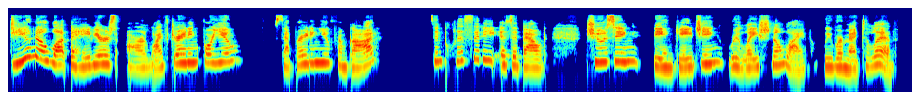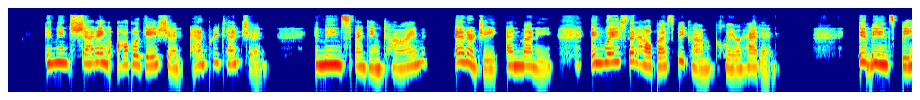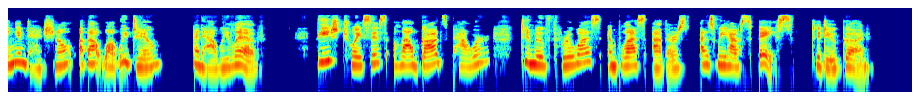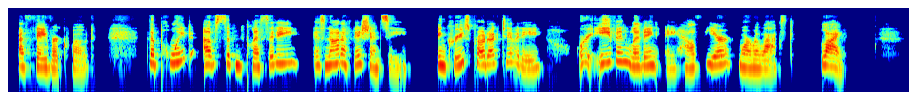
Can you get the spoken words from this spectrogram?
Do you know what behaviors are life draining for you? Separating you from God? Simplicity is about choosing the engaging relational life we were meant to live. It means shedding obligation and pretension. It means spending time, energy, and money in ways that help us become clear headed. It means being intentional about what we do and how we live. These choices allow God's power to move through us and bless others as we have space to do good. A favorite quote. The point of simplicity is not efficiency, increased productivity, or even living a healthier, more relaxed life.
